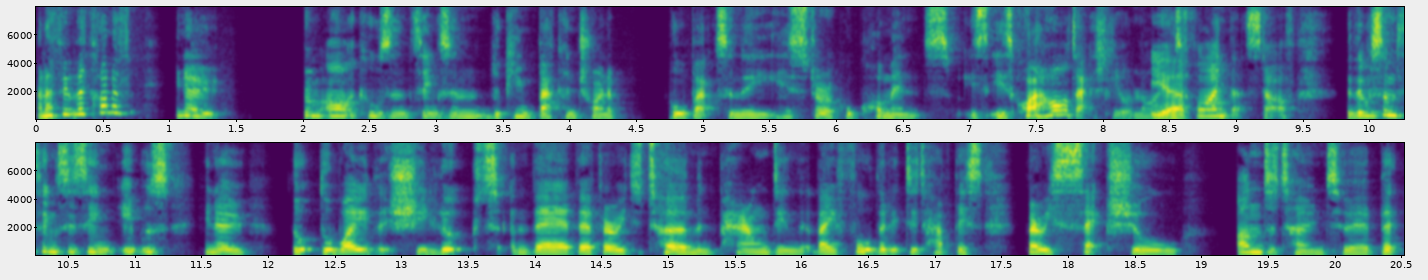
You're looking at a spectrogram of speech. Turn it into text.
and i think they're kind of you know from articles and things and looking back and trying to pull back some of the historical comments is, is quite hard actually online Yeah. to find that stuff. But there were some things as in it was, you know, the, the way that she looked and they're they're very determined pounding that they thought that it did have this very sexual undertone to it. But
